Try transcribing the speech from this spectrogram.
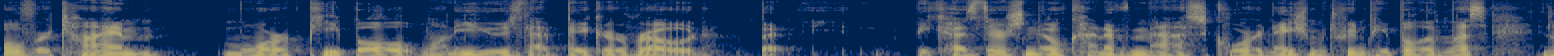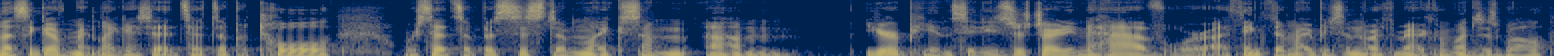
over time, more people want to use that bigger road. But because there's no kind of mass coordination between people, unless unless the government, like I said, sets up a toll or sets up a system like some um, European cities are starting to have, or I think there might be some North American ones as well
